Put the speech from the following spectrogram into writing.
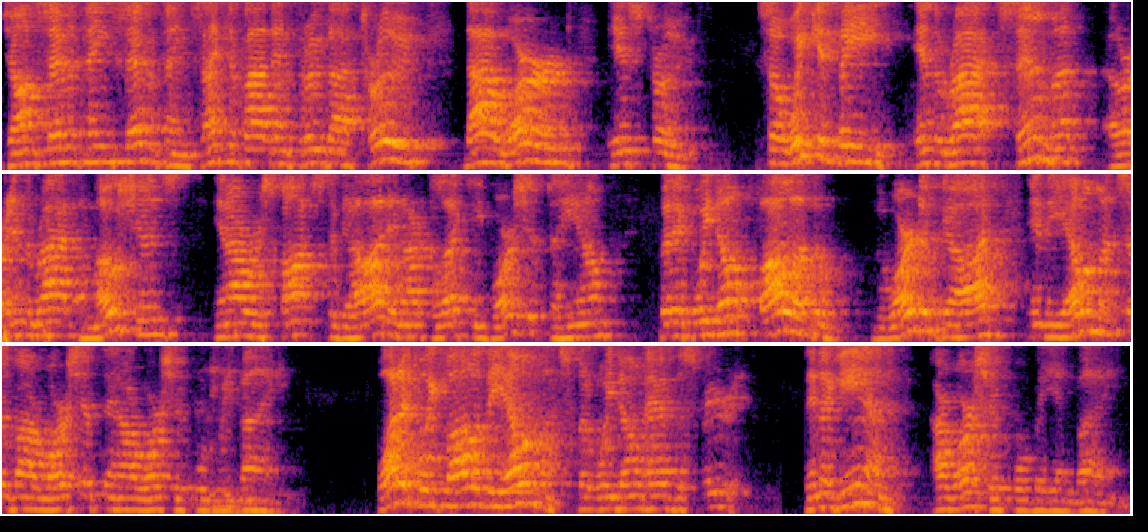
John 17, 17, sanctify them through thy truth, thy word is truth. So we can be in the right sentiment or in the right emotions in our response to God, in our collective worship to Him. But if we don't follow the, the Word of God in the elements of our worship, then our worship will be mm-hmm. vain. What if we follow the elements but we don't have the Spirit? Then again, our worship will be in vain.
